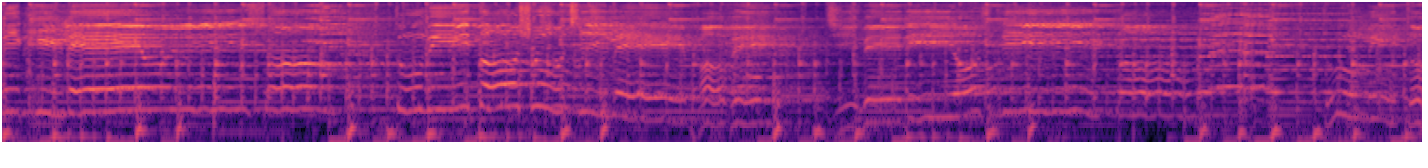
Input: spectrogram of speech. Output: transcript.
নিখিলে। তুমি তো সুচিলে ভবে, জীবেরই অস্তিত্ব তুমি তো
